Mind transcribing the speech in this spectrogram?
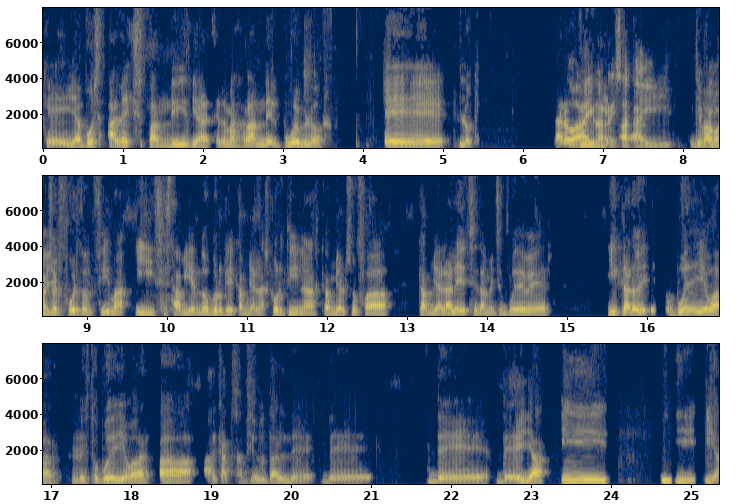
que ella, pues, al expandir y al hacer más grande el pueblo, eh, lo que. Claro, hay una resaca y lleva caballo. mucho esfuerzo encima y se está viendo porque cambian las cortinas, cambia el sofá, cambia la leche, también se puede ver. Y claro, esto puede llevar, Mm. esto puede llevar a- al cansancio total de, de, de, de ella y, y, y a,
